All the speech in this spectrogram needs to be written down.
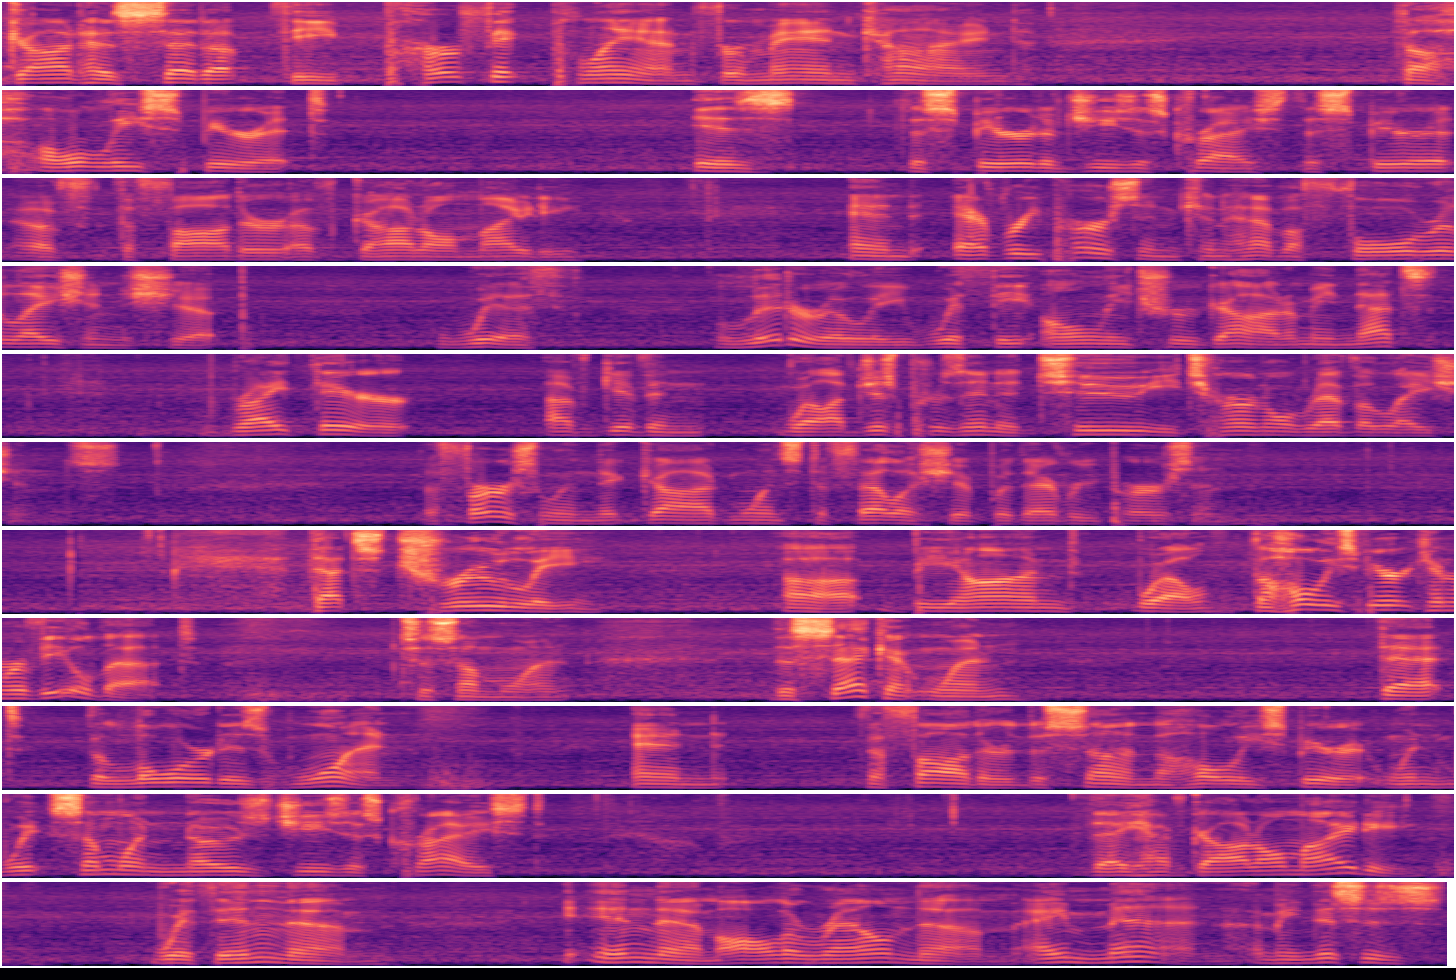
God has set up the perfect plan for mankind. The Holy Spirit is the Spirit of Jesus Christ, the Spirit of the Father of God Almighty. And every person can have a full relationship with, literally, with the only true God. I mean, that's right there. I've given, well, I've just presented two eternal revelations. The first one that God wants to fellowship with every person. That's truly uh, beyond, well, the Holy Spirit can reveal that to someone. The second one, that the Lord is one and the Father, the Son, the Holy Spirit. When we, someone knows Jesus Christ, they have God Almighty within them, in them, all around them. Amen. I mean, this is,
